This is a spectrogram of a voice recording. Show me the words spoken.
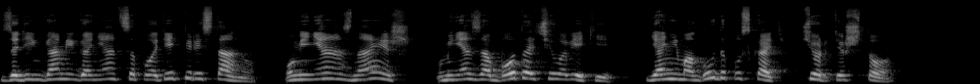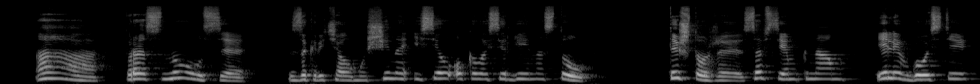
За деньгами гоняться, платить перестану. У меня, знаешь, у меня забота о человеке. Я не могу допускать черти что». «А, проснулся!» – закричал мужчина и сел около Сергея на стул. «Ты что же, совсем к нам? Или в гости?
